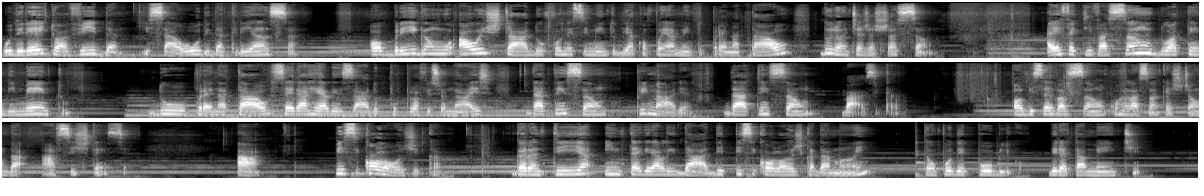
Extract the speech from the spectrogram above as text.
O direito à vida e saúde da criança obrigam ao Estado o fornecimento de acompanhamento pré-natal durante a gestação. A efetivação do atendimento do pré-natal será realizado por profissionais da atenção primária, da atenção básica. Observação com relação à questão da assistência. A. Psicológica garantia e integralidade psicológica da mãe. Então, o poder público diretamente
